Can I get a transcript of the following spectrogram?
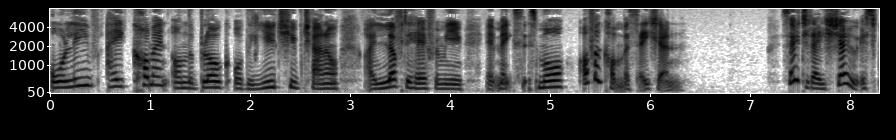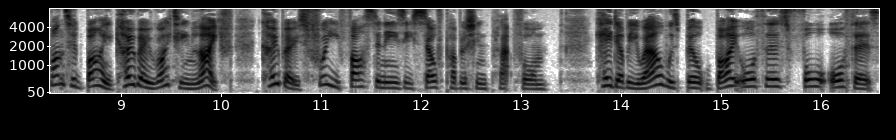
or leave a comment on the blog or the YouTube channel. I love to hear from you. It makes this more of a conversation. So today's show is sponsored by Kobo Writing Life, Kobo's free, fast and easy self-publishing platform. KWL was built by authors for authors,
